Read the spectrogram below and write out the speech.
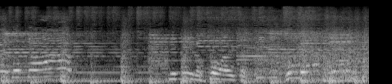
それでも君の声が聞こえてる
